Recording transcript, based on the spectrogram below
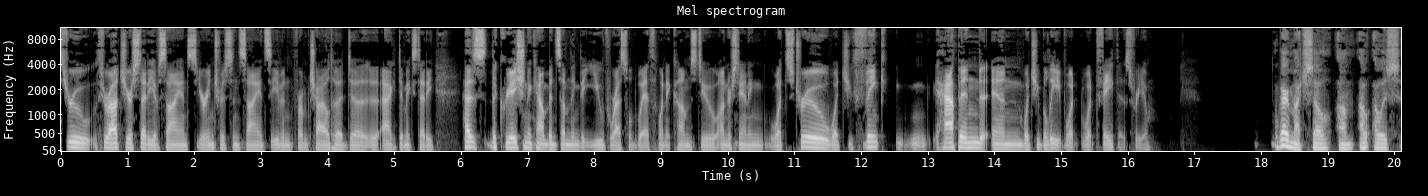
through throughout your study of science your interest in science even from childhood to uh, academic study has the creation account been something that you've wrestled with when it comes to understanding what's true, what you think happened, and what you believe, what what faith is for you? Very much so. Um, I, I was,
